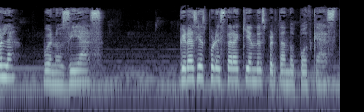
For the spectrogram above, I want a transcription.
Hola, buenos días. Gracias por estar aquí en Despertando Podcast.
